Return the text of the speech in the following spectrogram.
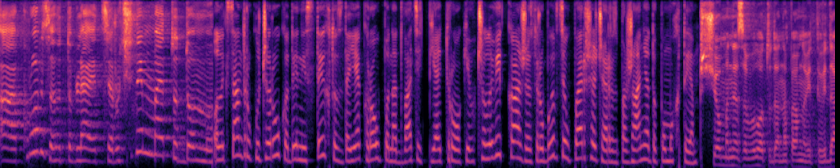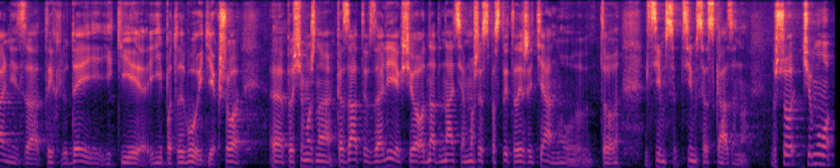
а кров заготовляється ручним методом. Олександр Кучерук один із тих, хто здає кров понад 25 років. Чоловік каже, зробив це вперше через бажання допомогти. Що мене завело туди, напевно, відповідальність за тих людей, які її потребують. Якщо про що можна казати взагалі, якщо одна донація може спасти три життя, ну то цим, цим все сказано. Що чому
